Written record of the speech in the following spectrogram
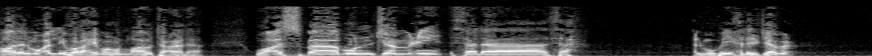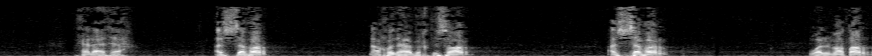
قال المؤلف رحمه الله تعالى وأسباب الجمع ثلاثة. المبيح للجمع ثلاثة. السفر نأخذها باختصار. السفر والمطر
